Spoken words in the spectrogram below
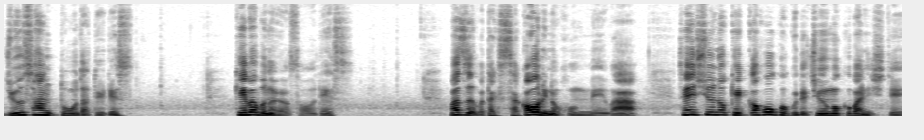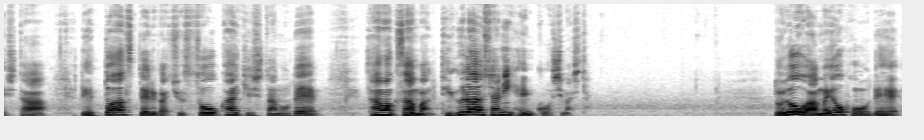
13頭立てです。競馬部の予想です。まず私、坂織の本命は、先週の結果報告で注目馬に指定したレッドアステルが出走を回避したので、3枠3番ティグラー社に変更しました。土曜は雨予報で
